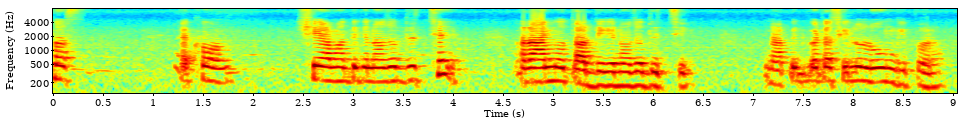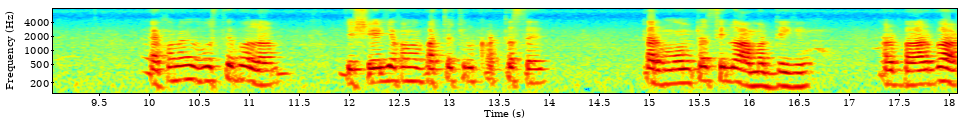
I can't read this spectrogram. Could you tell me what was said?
বাস, এখন সে আমার দিকে নজর দিচ্ছে আর আমিও তার দিকে নজর দিচ্ছি। নাপিত বেটা ছিল লুঙ্গি পরা। এখন আমি বুঝতে পারলাম যে সে যখন আমার বাচ্চা চুল কাটতেছে, তার মনটা ছিল আমার দিকে। আর বারবার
